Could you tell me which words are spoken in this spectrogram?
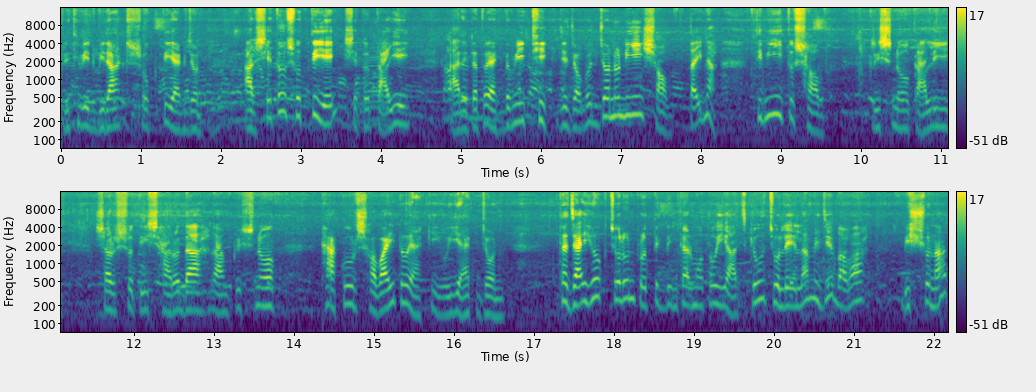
পৃথিবীর বিরাট শক্তি একজন। আর সে তো সত্যি এই, সে তো তাই এই। আর এটা তো একদমই ঠিক যে জগৎজননীই সব, তাই না? তিনিই তো সব। কৃষ্ণ, কালী, সরস্বতী, সারদা, রামকৃষ্ণ ঠাকুর সবাই তো একই, ওই একজন। তা যাই হোক, চলুন প্রত্যেক দিনকার মতো ওই আজকেও চলে এলাম। এই যে বাবা বিশ্বনাথ,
